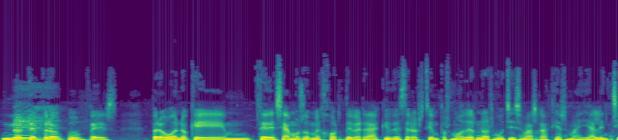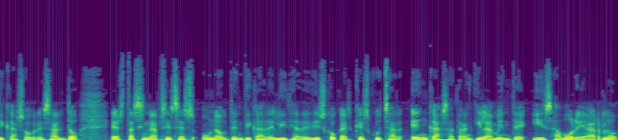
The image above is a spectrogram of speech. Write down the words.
no te preocupes. Pero bueno, que mm, te deseamos lo mejor, de verdad, que desde los tiempos modernos. Muchísimas gracias, Mayal, en Chica Sobresalto. Esta sinapsis es una auténtica delicia de disco que hay que escuchar en casa tranquilamente y saborearlo.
